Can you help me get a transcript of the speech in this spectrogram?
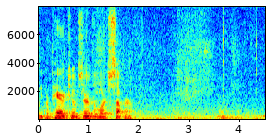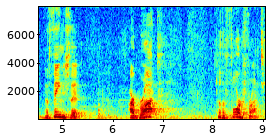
we prepare to observe the Lord's Supper, the things that are brought to the forefront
